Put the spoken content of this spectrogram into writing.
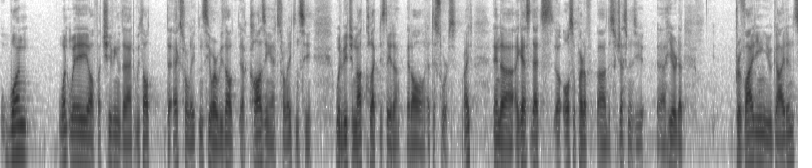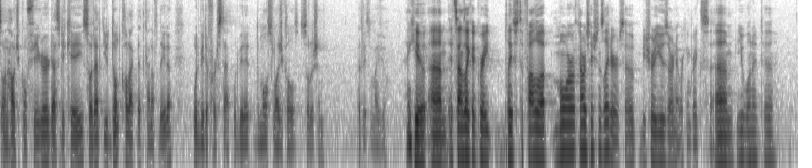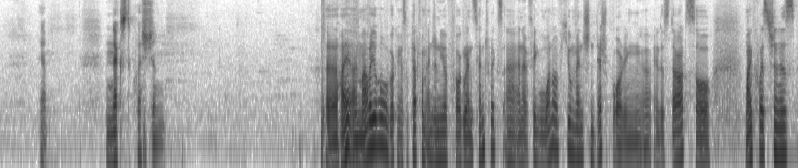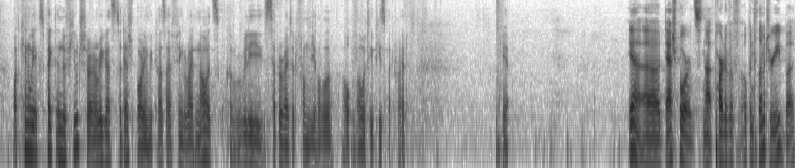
one, one way of achieving that without the extra latency or without uh, causing extra latency would be to not collect this data at all at the source, right? And uh, I guess that's uh, also part of uh, the suggestion here, uh, here that providing you guidance on how to configure the SDK so that you don't collect that kind of data would be the first step, would be the, the most logical solution, at least in my view. Thank you. Um, it sounds like a great place to follow up more with conversations later, so be sure to use our networking breaks. Um, you wanted to, yeah. Next question. Uh, hi, I'm Mario, working as a platform engineer for grandcentrix, uh, and I think one of you mentioned dashboarding uh, at the start. So my question is, what can we expect in the future in regards to dashboarding? Because I think right now it's really separated from the whole open OOTP spec, right? Yeah. Yeah, uh, dashboards, not part of open telemetry, but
